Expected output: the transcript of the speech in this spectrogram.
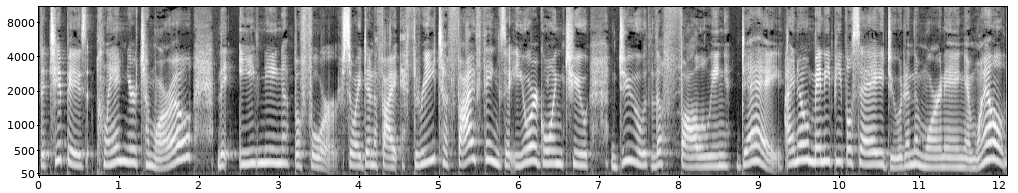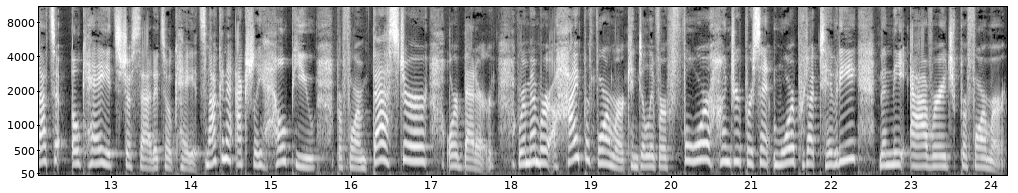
The tip is plan your tomorrow the evening before. So identify three to five things that you are going to do the following day. I know many people say do it in the morning, and well, that's okay. It's just that it's okay. It's not going to actually help you perform faster or better. Remember, a high performer can deliver 400% more productivity than the average performer.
